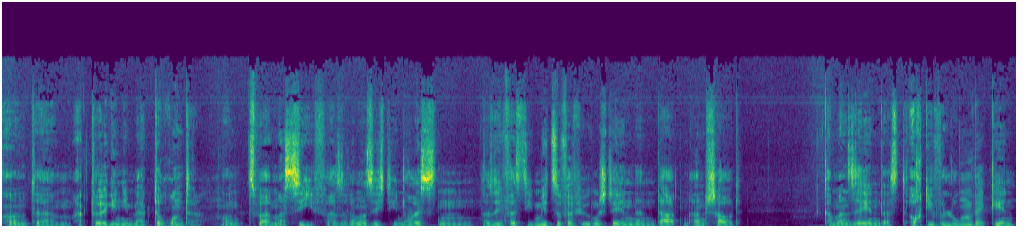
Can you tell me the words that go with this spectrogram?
Und ähm, aktuell gehen die Märkte runter und zwar massiv. Also wenn man sich die neuesten, also jedenfalls die mir zur Verfügung stehenden Daten anschaut, kann man sehen, dass auch die Volumen weggehen.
